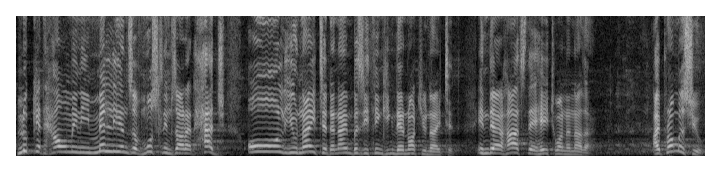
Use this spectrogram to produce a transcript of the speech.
look at how many millions of Muslims are at Hajj, all united. And I'm busy thinking they're not united. In their hearts, they hate one another. I promise you.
